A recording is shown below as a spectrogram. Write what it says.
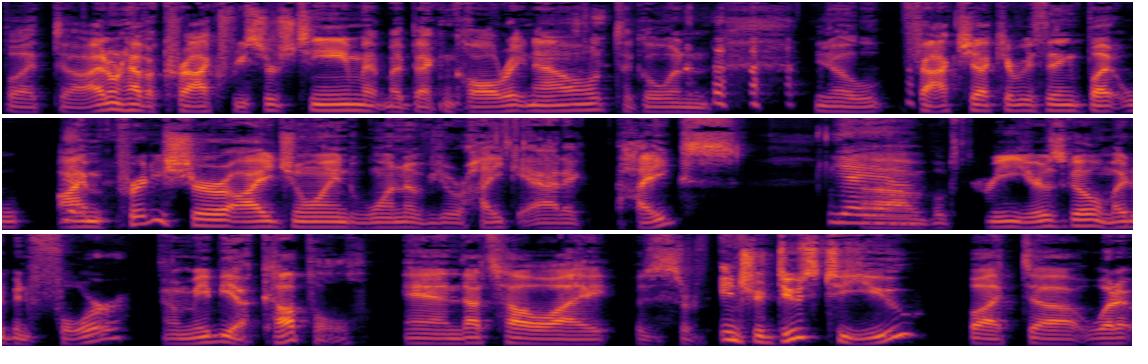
but uh, I don't have a crack research team at my beck and call right now to go and you know fact check everything but I'm pretty sure I joined one of your hike addict hikes yeah, yeah. Um, about three years ago. It might have been four, or maybe a couple. And that's how I was sort of introduced to you. But uh, what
